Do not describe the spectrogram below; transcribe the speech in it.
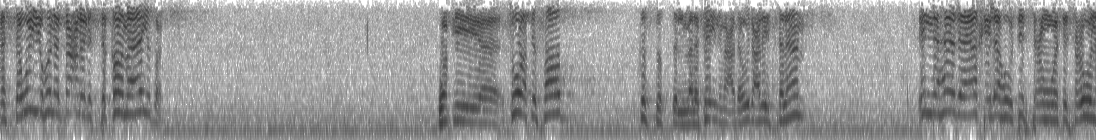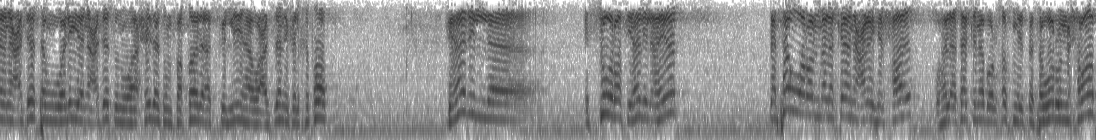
فالسوي هنا بمعنى الاستقامة أيضا. وفي سورة صاد قصة الملكين مع داود عليه السلام. إن هذا أخي له تسع وتسعون نعجة ولي نعجة واحدة فقال أكفلنيها وعزني في الخطاب. في هذه السورة في هذه الآيات تثور الملكان عليه الحائط. وهل أتاك نبأ الخصم يتثوروا المحراب؟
